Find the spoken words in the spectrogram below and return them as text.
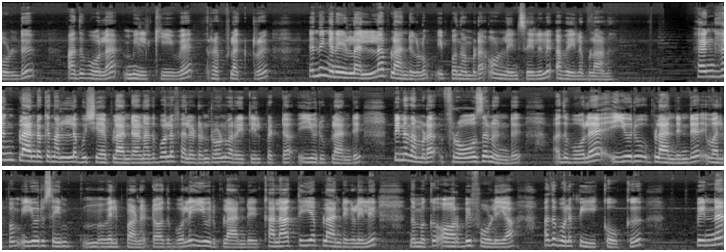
ഗോൾഡ് അതുപോലെ മിൽക്കി വേ റിഫ്ലക്ടർ എന്നിങ്ങനെയുള്ള എല്ലാ പ്ലാന്റുകളും ഇപ്പോൾ നമ്മുടെ ഓൺലൈൻ സെയിലിൽ അവൈലബിൾ ആണ്. ഹെങ് ഹെങ് പ്ലാന്റ് ഒക്കെ നല്ല ബുഷിയായ പ്ലാന്റ് ആണ് അതുപോലെ ഫെലഡൻഡ്രോൺ വെറൈറ്റിയിൽപ്പെട്ട ഈ ഒരു പ്ലാന്റ്. പിന്നെ നമ്മുടെ ഫ്രോസൺ ഉണ്ട്. അതുപോലെ ഈ ഒരു പ്ലാന്റിന്റെ വലിപ്പം ഈ ഒരു സെയിം വലിപ്പമാണ് കേട്ടോ. അതുപോലെ ഈ ഒരു പ്ലാന്റ്. കലാത്തീയ പ്ലാന്റുകളിൽ നമുക്ക് ഓർബിഫോളിയ അതുപോലെ പീക്കോക്ക് പിന്നെ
